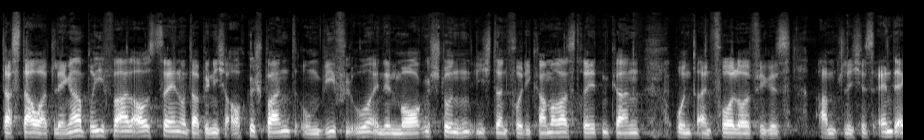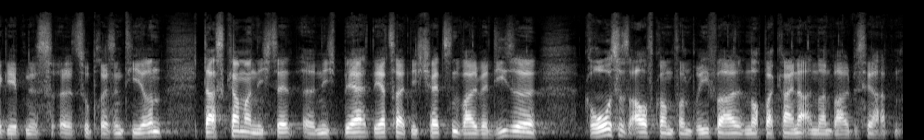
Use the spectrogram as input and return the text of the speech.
Das dauert länger, Briefwahl auszählen, und da bin ich auch gespannt, um wie viel Uhr in den Morgenstunden ich dann vor die Kameras treten kann kann und ein vorläufiges amtliches Endergebnis äh, zu präsentieren. Das kann man nicht, äh, nicht derzeit nicht schätzen, weil wir diese großes Aufkommen von Briefwahl noch bei keiner anderen Wahl bisher hatten.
